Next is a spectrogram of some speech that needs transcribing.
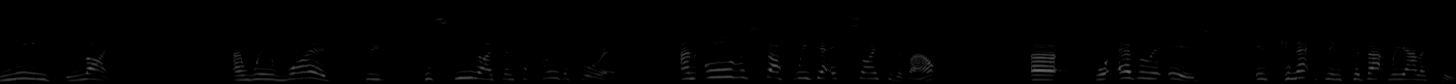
need life. And we're wired to pursue life and to hunger for it. And all the stuff we get excited about, uh, whatever it is, is connecting to that reality.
